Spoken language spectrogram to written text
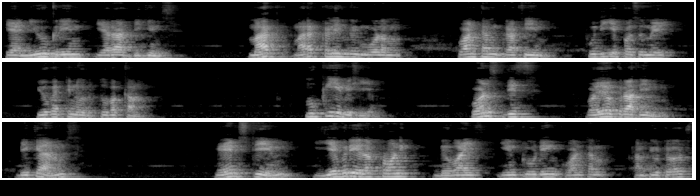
A new green era begins. மர மரக்கழிவுகள் மூலம் குவாண்டம் கிராஃபின் புதிய பசுமை யுகத்தின் ஒரு துவக்கம் முக்கிய விஷயம் once this biography becomes mainstream every electronic device including quantum computers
